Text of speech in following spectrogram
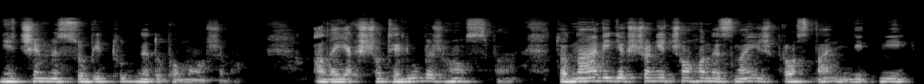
нічим ми собі тут не допоможемо. Але якщо ти любиш Господа, то навіть якщо нічого не знаєш про останні дні,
